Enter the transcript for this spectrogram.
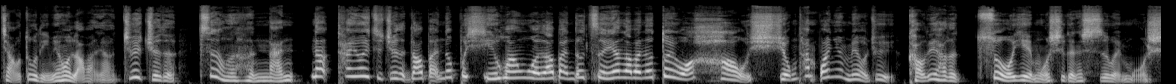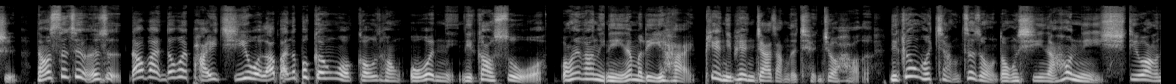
角度里面，或老板娘就会觉得这种人很难。那他又一直觉得老板都不喜欢我，老板都怎样，老板都对我好凶，他完全没有去考虑他的作业模式跟思维模式。然后甚至有人是老板都会排挤我，老板都不跟我沟通。我问你，你告诉我，王一芳，你你那么厉害，骗你骗家长的钱就。好了，你跟我讲这种东西，然后你希望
